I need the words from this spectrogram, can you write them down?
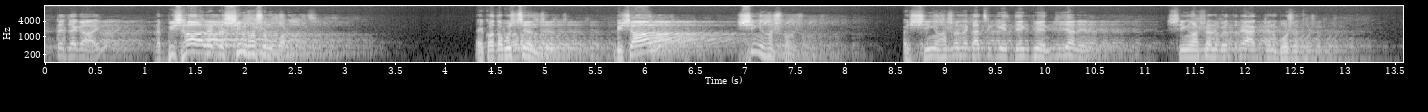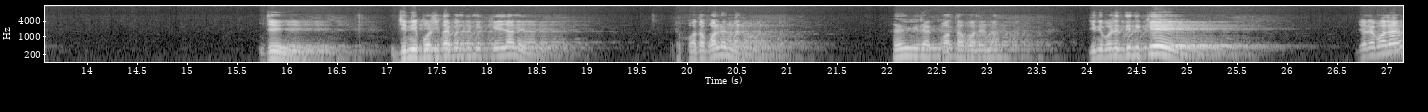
একটা জায়গায় বিশাল একটা সিংহাসন করা আছে। এই কথা বুঝছেন? বিশাল সিংহাসন। ওই সিংহাসনের কাছে গিয়ে দেখবেন, কি জানেন? সিংহাসনের ভেতরে একজন বসে থাকবে জি। যিনি বসে থাকবেন, তিনি কে জানেন? কথা বলেন না। এইরা কথা বলে না। যিনি বলেন তিনি কে? জোরে বলেন।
